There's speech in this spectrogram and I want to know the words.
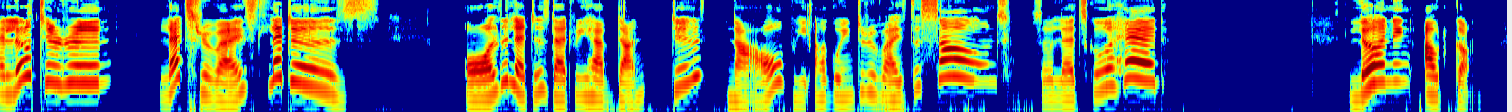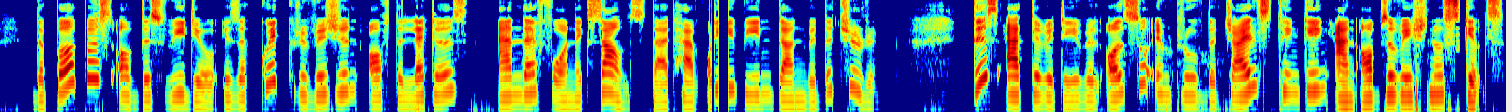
Hello children, let's revise letters. All the letters that we have done till now, we are going to revise the sounds. So let's go ahead. Learning outcome. The purpose of this video is a quick revision of the letters and their phonic sounds that have already been done with the children. This activity will also improve the child's thinking and observational skills.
